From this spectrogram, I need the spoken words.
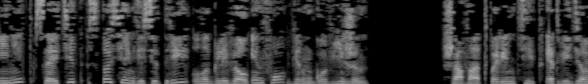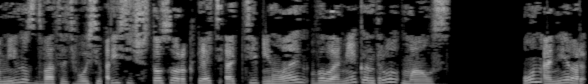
Init cited 173 loglevel info Vengo vision. Шават парентит от видео минус 28145 от тип inline волами control mouse. Он анерор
